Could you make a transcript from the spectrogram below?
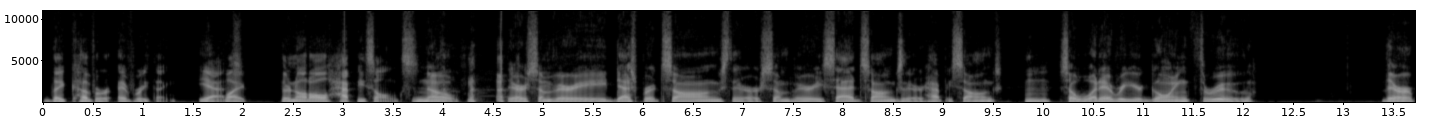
they cover everything. Yeah. Like they're not all happy songs. No. there are some very desperate songs. There are some very sad songs. There are happy songs. Mm. So, whatever you're going through, there are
